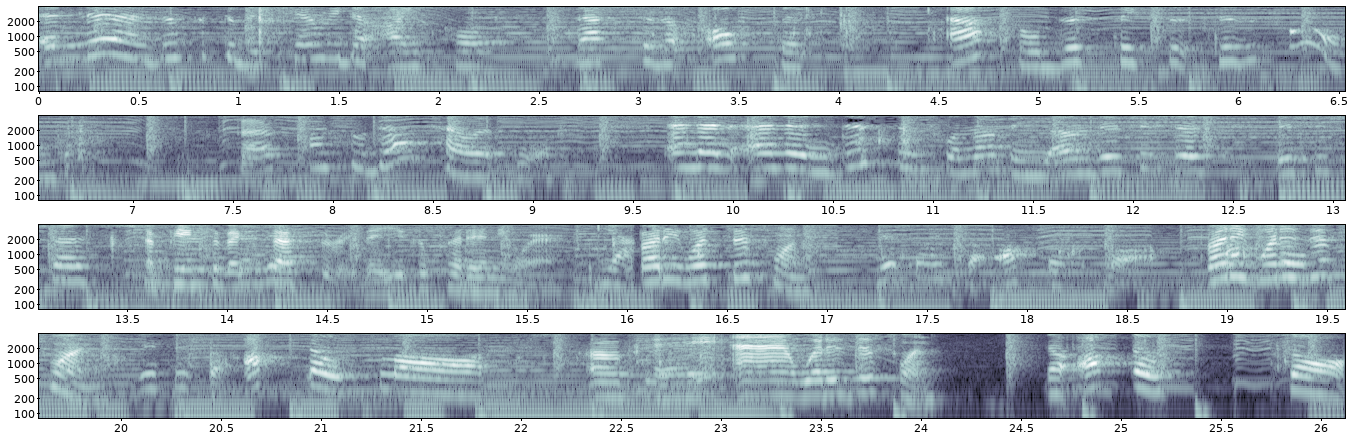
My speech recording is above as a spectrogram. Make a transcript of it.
And then this is gonna carry the ice block back to the Arctic after this takes it to this home. That's And so that's how it works. And then and then this is for nothing. Um, this is just this is just a piece of accessory that you could put anywhere. Yeah. Buddy, what's this one? This is the octo claw. Buddy, what is this one? This is the octo claws. Okay, and what is this one? The octo s- saw.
